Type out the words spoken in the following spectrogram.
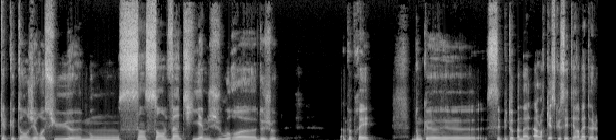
quelques temps, j'ai reçu euh, mon 520e jour euh, de jeu, à peu près. Donc c'est plutôt pas mal. Alors qu'est-ce que c'est Terra Battle?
